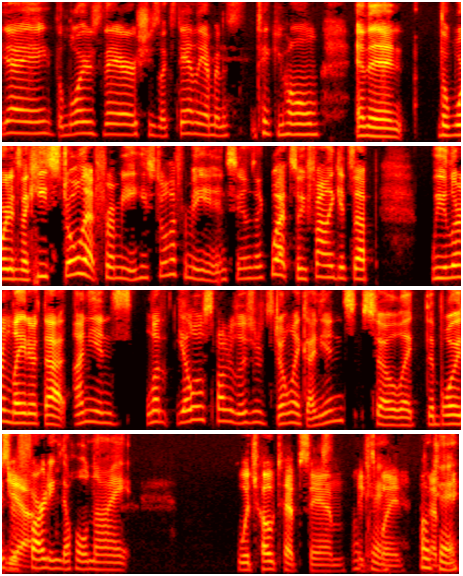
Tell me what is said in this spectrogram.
yay, the lawyer's there. She's like, Stanley, I'm going to take you home. And then the warden's like, he stole that from me. He stole that from me. And Stanley's like, what? So he finally gets up. We learn later that onions, yellow spotted lizards don't like onions. So, like, the boys yeah. are farting the whole night. Which Hotep Sam okay. explained okay.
